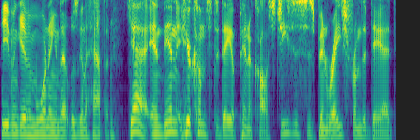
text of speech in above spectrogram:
He even gave him warning that was going to happen. Yeah, and then here comes the day of Pentecost. Jesus has been raised from the dead.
